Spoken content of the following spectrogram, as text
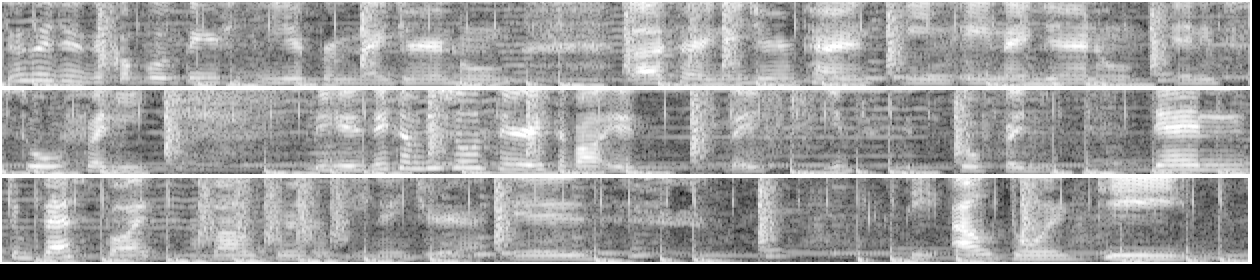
those are just a couple of things you can hear from Nigerian home. Uh, sorry, Nigerian parents in a Nigerian home, and it's so funny because they can be so serious about it. Like it's it's so funny. Then the best part about growing up in Nigeria is the outdoor games.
